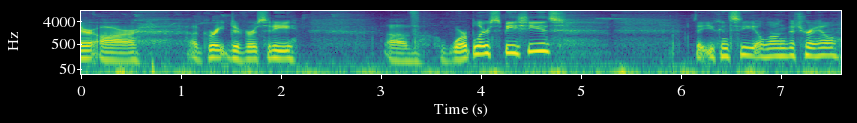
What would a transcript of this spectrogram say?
There are a great diversity of warbler species that you can see along the trail.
